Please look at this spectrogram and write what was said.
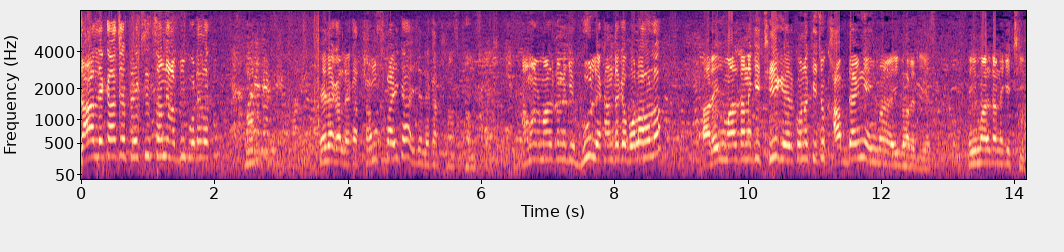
যা লেখা আছে প্রেসক্রিপশনে, আপনি পড়ে দেখুন এই দেখা, লেখা থামস পাইকা, এই যে লেখা থামস থামস আমার মালটা নাকি ভুল, এখান থেকে বলা হলো। আর এই মালটা নাকি ঠিক এর কোনো কিছু খাপ দেয়নি এই মাল এই ঘরে দিয়েছে। এই মালটা নাকি ঠিক।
